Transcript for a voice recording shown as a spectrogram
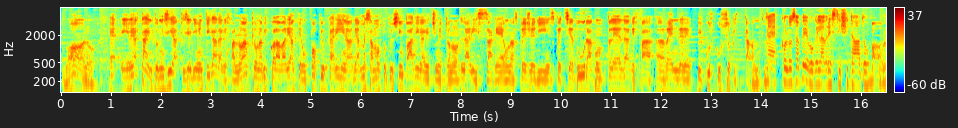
Buono. Eh, in realtà in Tunisia ti sei dimenticata che fanno anche una piccola variante un po' più carina, che a me sta molto più simpatica, che ci mettono la rissa, che è una specie di speziatura completa che fa rendere il couscous piccante. Ecco, lo sapevo che l'avresti citato. Buono.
